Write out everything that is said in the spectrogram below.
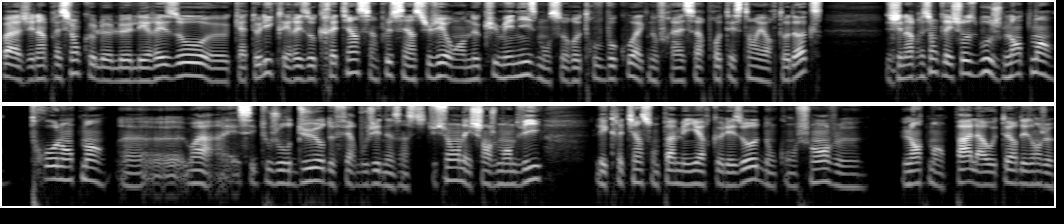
voilà, j'ai l'impression que les réseaux euh, catholiques, les réseaux chrétiens, c'est en plus c'est un sujet où en œcuménisme on se retrouve beaucoup avec nos frères et sœurs protestants et orthodoxes. J'ai l'impression que les choses bougent lentement, trop lentement. Euh, voilà, c'est toujours dur de faire bouger des institutions, les changements de vie. Les chrétiens sont pas meilleurs que les autres, donc on change euh, lentement, pas à la hauteur des enjeux.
